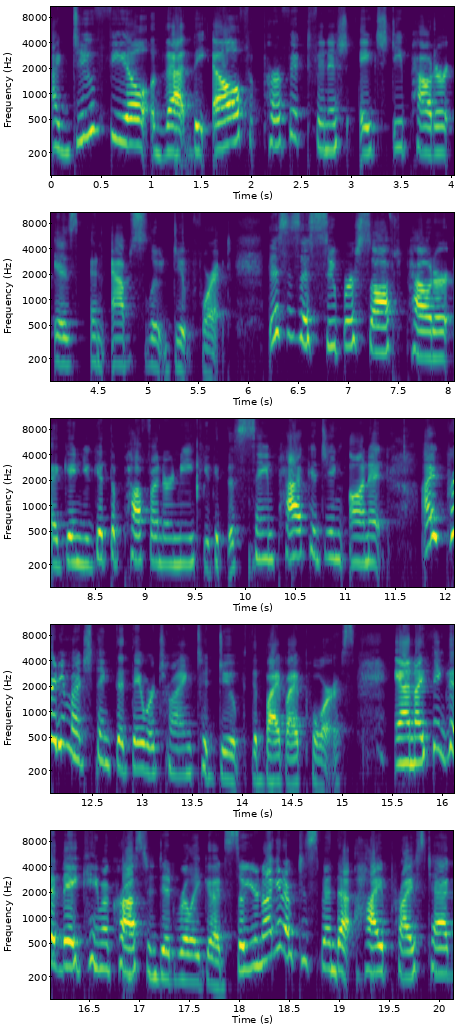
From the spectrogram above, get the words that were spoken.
I do feel that the e.l.f. Perfect Finish HD powder is an absolute dupe for it. This is a super soft powder. Again, you get the puff underneath. You get the same packaging on it. I pretty much think that they were trying to dupe the Bye Bye Pores. And I think that they came across and did really good. So you're not going to have to spend that high price tag.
